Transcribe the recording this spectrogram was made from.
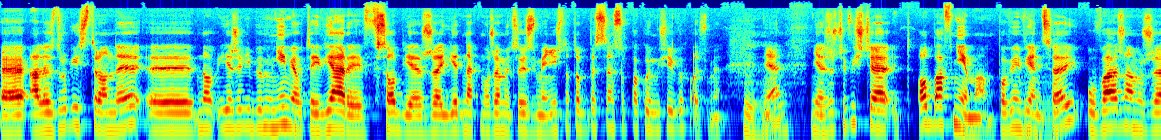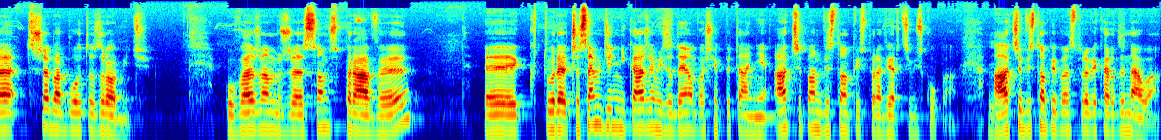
e, ale z drugiej strony, e, no, jeżeli bym nie miał tej wiary w sobie, że jednak możemy coś zmienić, no to bez sensu pakujmy się i wychodźmy. Mhm. Nie? nie, rzeczywiście obaw nie mam. Powiem więcej, uważam, że trzeba było to zrobić. Uważam, że są sprawy, które czasami dziennikarze mi zadają właśnie pytanie, a czy pan wystąpi w sprawie arcybiskupa? A czy wystąpi pan w sprawie kardynała?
